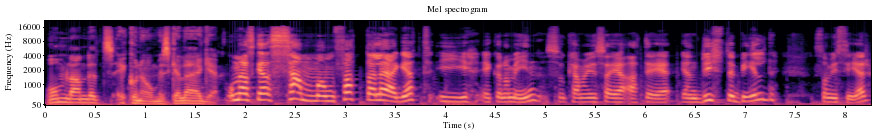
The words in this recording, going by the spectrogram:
om landets ekonomiska läge. Om jag ska sammanfatta läget i ekonomin så kan man ju säga att det är en dyster bild som vi ser.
